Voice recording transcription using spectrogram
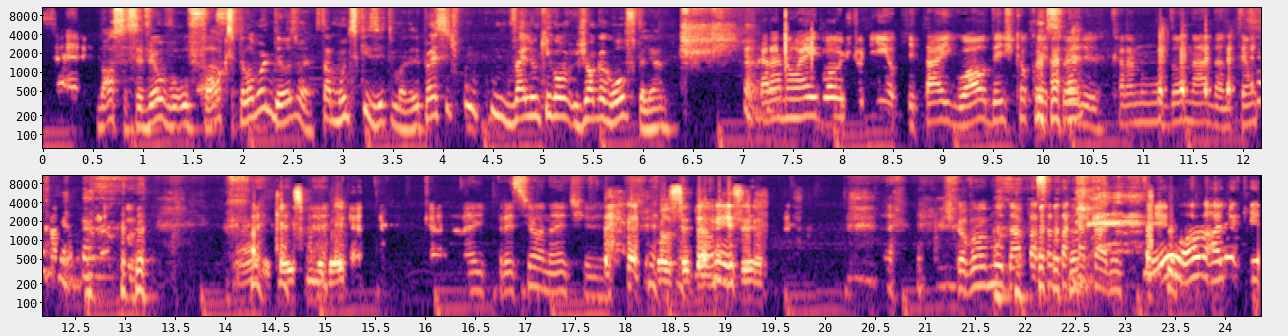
Sério? Nossa, você vê o, o Fox, Nossa. pelo amor de Deus, mano. Tá muito esquisito, mano. Ele parece tipo um, um velho que joga golfe, tá ligado? O cara não é igual o Juninho, que tá igual desde que eu conheço ele. O cara não mudou nada, não tem um cabelo branco. Ah, que é isso. Cara, é impressionante. Você também, senhor. Acho que eu vou mudar para Santa Catarina. Eu, olha aqui,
